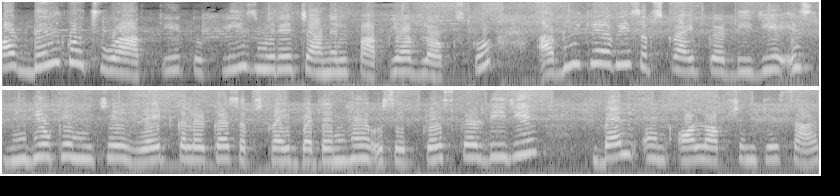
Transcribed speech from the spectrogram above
और दिल को छुआ आपके तो प्लीज़ मेरे चैनल पापिया ब्लॉग्स को अभी के अभी सब्सक्राइब कर दीजिए। इस वीडियो के नीचे रेड कलर का सब्सक्राइब बटन है, उसे प्रेस कर दीजिए। बेल एंड ऑल ऑप्शन के साथ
